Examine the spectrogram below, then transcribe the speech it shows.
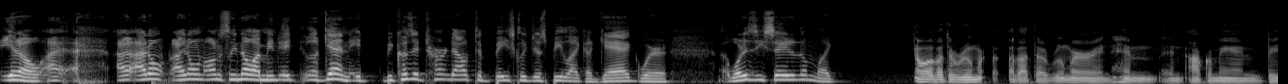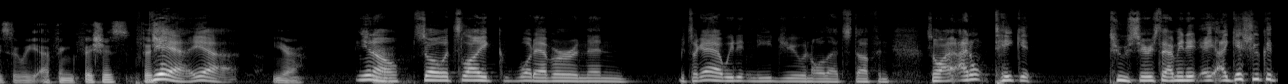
you know, I, I, I don't, I don't honestly know. I mean, it again, it because it turned out to basically just be like a gag. Where, uh, what does he say to them? Like, Oh, about the rumor about the rumor and him and Aquaman basically effing fishes. Fish. yeah, yeah, Yeah. you know. So it's like whatever, and then it's like, yeah, we didn't need you and all that stuff, and so I, I don't take it too seriously. I mean, it, I guess you could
